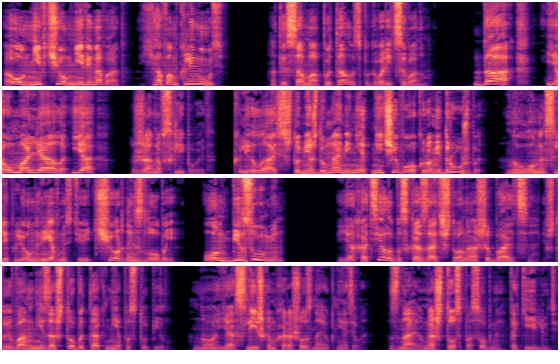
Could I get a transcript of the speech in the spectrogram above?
А он ни в чем не виноват. Я вам клянусь. А ты сама пыталась поговорить с Иваном? Да, я умоляла, я... Жанна всхлипывает. Клялась, что между нами нет ничего, кроме дружбы. Но он ослеплен ревностью и черной злобой. Он безумен. Я хотела бы сказать, что она ошибается, и что Иван ни за что бы так не поступил. Но я слишком хорошо знаю Князева. Знаю, на что способны такие люди.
